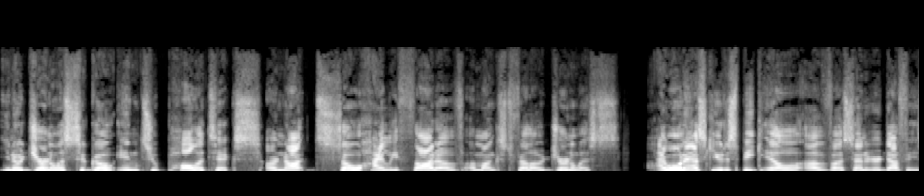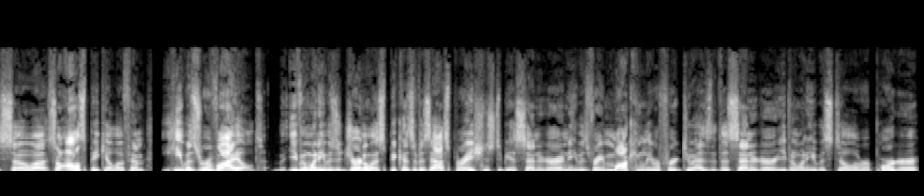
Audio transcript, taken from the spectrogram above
You know, journalists who go into politics are not so highly thought of amongst fellow journalists. I won't ask you to speak ill of uh, Senator Duffy, so uh, so I'll speak ill of him. He was reviled, even when he was a journalist, because of his aspirations to be a senator, and he was very mockingly referred to as the senator, even when he was still a reporter.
